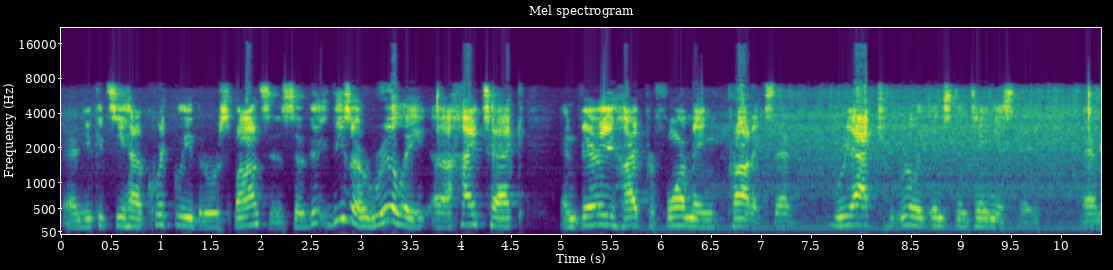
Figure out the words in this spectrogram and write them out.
and you can see how quickly the response is. So th- these are really uh, high tech and very high performing products that react really instantaneously. And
